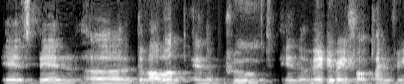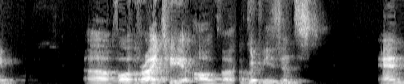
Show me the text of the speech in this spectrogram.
It's been uh, developed and approved in a very, very short time frame uh, for a variety of uh, good reasons. And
